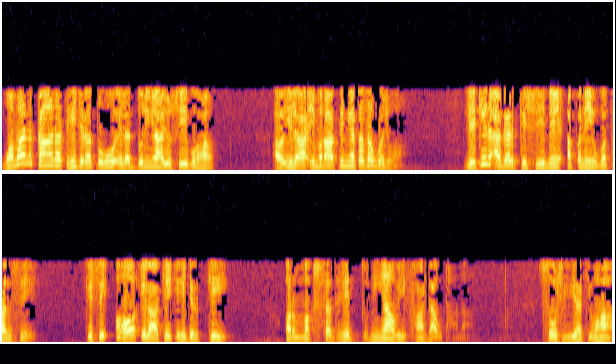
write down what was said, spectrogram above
ومن کانت ہجرت ہو دنیا یوسیب ہوا اور الا امراتن یا تصوج ہوا لیکن اگر کسی نے اپنے وطن سے کسی اور علاقے کی ہجرت کی اور مقصد ہے دنیاوی فائدہ اٹھانا۔ سوچ لیا کہ وہاں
